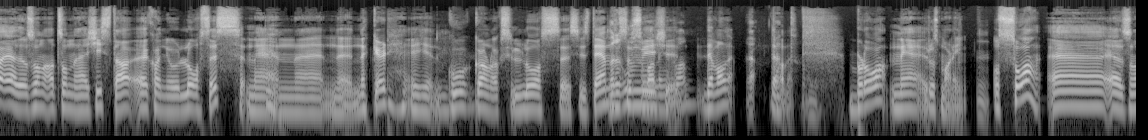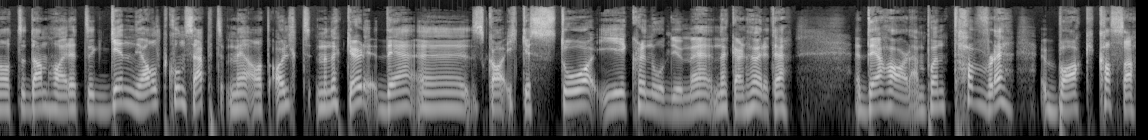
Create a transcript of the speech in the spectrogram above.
er det jo sånn at sånne kister eh, kan jo låses med Mm. en, eh, nøkkel. God gammeldags låsesystem. Var det rosemaling på den? Det var det. Ja, Det var. Mm. Blå med rosemaling. Mm. Og så eh, er det sånn at de har et genialt konsept med at alt med nøkkel, det eh, skal ikke stå i klenodiumet nøkkelen hører til. Det har de på en tavle bak kassa.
